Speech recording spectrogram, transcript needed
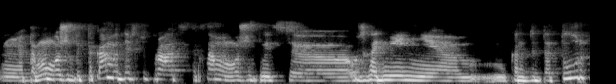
Таму можа быть такая мадэль супрацы таксама можа быць узгадненне кандыдатур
